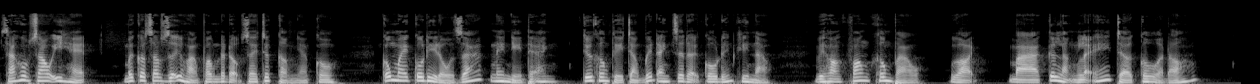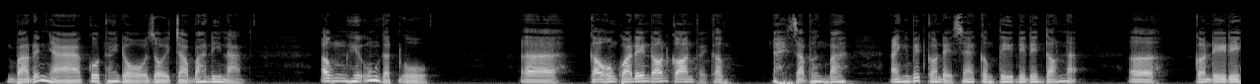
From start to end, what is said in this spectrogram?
Sáng hôm sau y hẹn, mới có sáu rưỡi Hoàng Phong đã đậu xe trước cổng nhà cô. Cũng may cô đi đổ rác nên nhìn thấy anh, chứ không thì chẳng biết anh sẽ đợi cô đến khi nào. Vì Hoàng Phong không vào, gọi, mà cứ lặng lẽ chờ cô ở đó. Vào đến nhà cô thay đồ rồi chào ba đi làm. Ông Hữu gật gù. Ờ, cậu hôm qua đến đón con phải không? À, dạ vâng ba, anh biết con để xe công ty nên đến đón ạ. Ờ, con đi đi.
